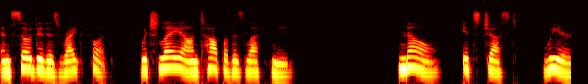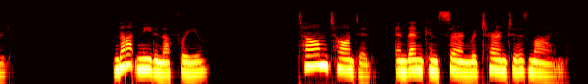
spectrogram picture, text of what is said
and so did his right foot, which lay on top of his left knee. No, it's just, weird. Not neat enough for you? Tom taunted, and then concern returned to his mind.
